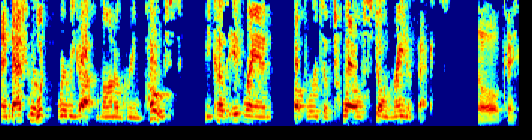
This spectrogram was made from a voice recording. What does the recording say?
And that's where, What- where we got Mono Green Post because it ran upwards of 12 Stone Rain effects. Oh okay.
